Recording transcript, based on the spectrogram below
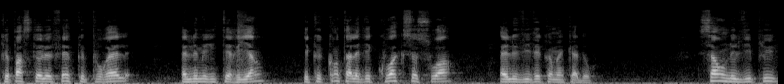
que parce que le fait que pour elle, elle ne méritait rien et que quand elle avait quoi que ce soit, elle le vivait comme un cadeau. Ça, on ne le vit plus.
